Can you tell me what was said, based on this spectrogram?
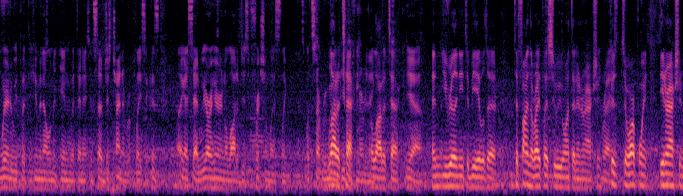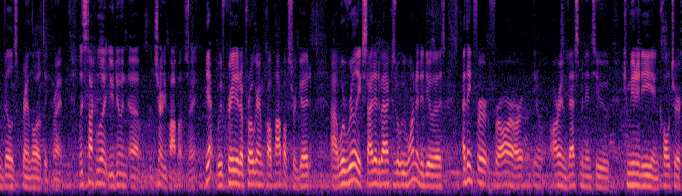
where do we put the human element in within it instead of just trying to replace it. Because, like I said, we are hearing a lot of just frictionless. Like, let's start removing a lot of people tech, from everything. a lot of tech. Yeah. and you really need to be able to to find the right place where you want that interaction. Right. Because to our point, the interaction builds brand loyalty. Right. Let's talk a little. You're doing uh, charity pop-ups, right? Yeah, we've created a program called Pop Ups for Good. Uh, we're really excited about it because what we wanted to do is, I think for, for our, our you know our investment into community and culture,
